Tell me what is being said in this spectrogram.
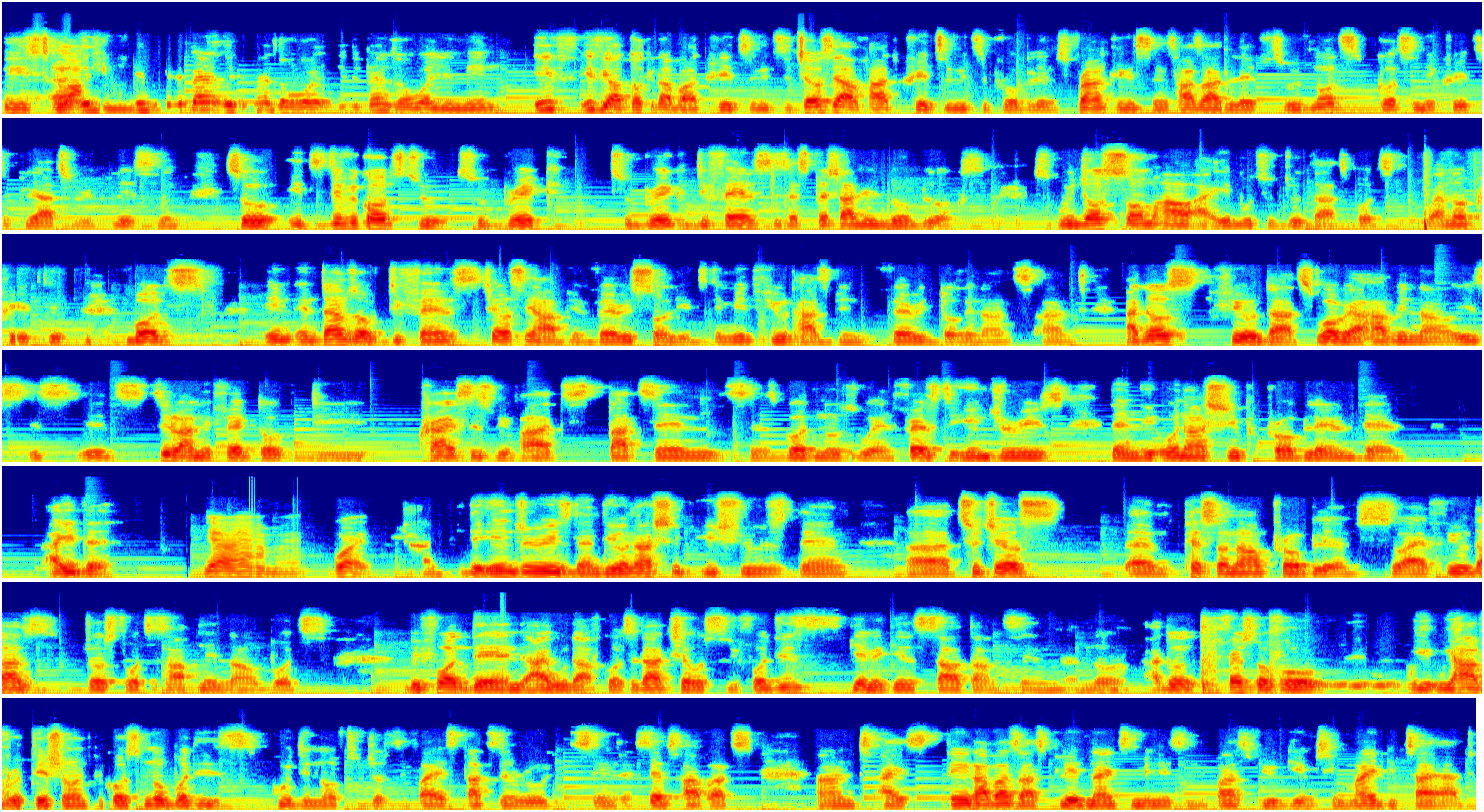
is Uh, it, it, it depends. It depends on what it depends on what you mean. If if you are talking about creativity, Chelsea have had creativity problems. Frankly, since Hazard left, we've not gotten a creative player to replace him. So it's difficult to to break to break defenses, especially low blocks. So we just somehow are able to do that, but we're not creative. But in, in terms of defense, Chelsea have been very solid. The midfield has been very dominant, and I just feel that what we are having now is is it's still an effect of the crisis we've had starting since God knows when. First the injuries, then the ownership problem, then are you there? yeah i am man why the injuries, then the ownership issues, then uh, Tuchel's um, personal problems. So I feel that's just what is happening now. But before then, I would have considered Chelsea for this game against Southampton. No, I don't. First of all, we, we have rotation because nobody is good enough to justify a starting role, it seems, except Havertz. And I think Havertz has played 90 minutes in the past few games. He might be tired.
